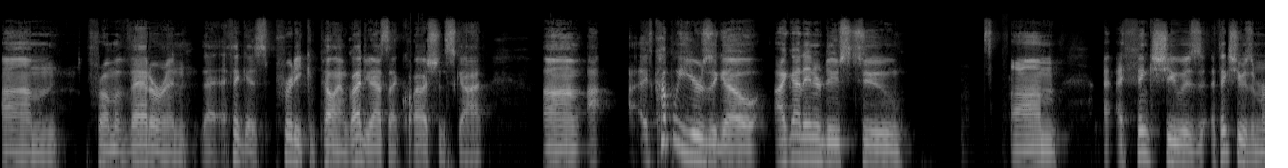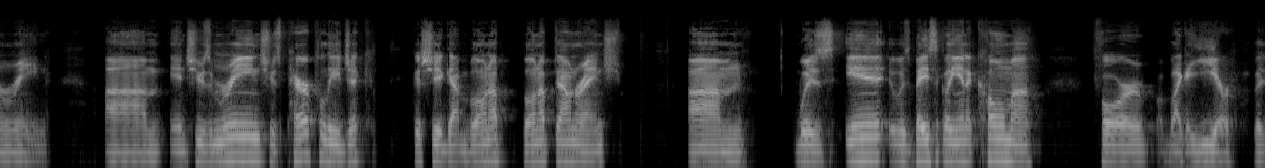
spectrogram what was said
um, from a veteran that I think is pretty compelling. I'm glad you asked that question, Scott. Um, I, a couple years ago, I got introduced to. Um, I think she was. I think she was a Marine, um, and she was a Marine. She was paraplegic because she had gotten blown up, blown up downrange. Um, was in. It was basically in a coma for like a year, but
